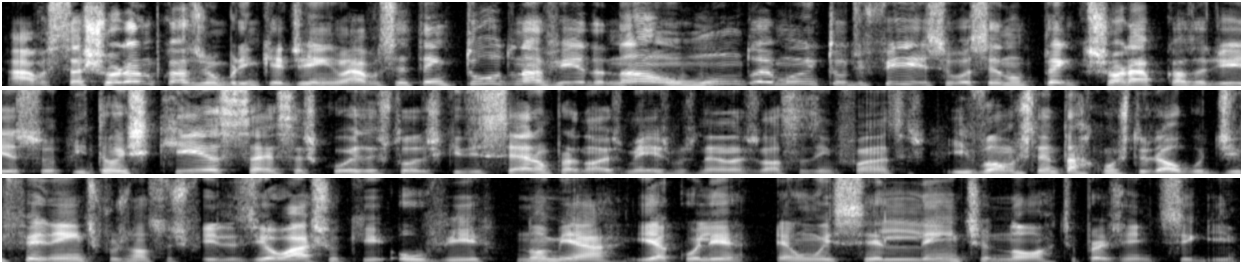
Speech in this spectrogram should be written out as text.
Ah, você está chorando por causa de um brinquedinho. Ah, você tem tudo na vida. Não, o mundo é muito difícil, você não tem que chorar por causa disso. Então esqueça essas coisas todas que disseram para nós mesmos, né, nas nossas infâncias, e vamos tentar construir algo diferente para os nossos filhos. E eu acho que ouvir, nomear e acolher é um excelente norte para a gente seguir.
